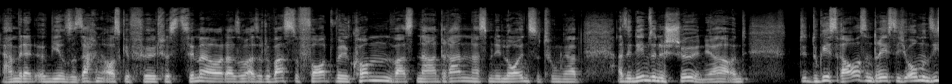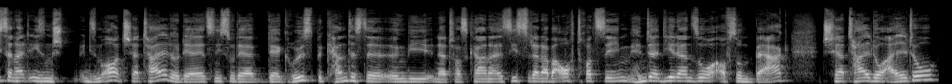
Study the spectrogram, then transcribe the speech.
Da haben wir dann irgendwie unsere Sachen ausgefüllt fürs Zimmer oder so. Also du warst sofort willkommen, warst nah dran, hast mit den Leuten zu tun gehabt. Also in dem Sinne schön, ja. Und du, du gehst raus und drehst dich um und siehst dann halt in diesem, in diesem Ort, Certaldo, der jetzt nicht so der, der größtbekannteste irgendwie in der Toskana ist, siehst du dann aber auch trotzdem hinter dir dann so auf so einem Berg Certaldo Alto.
